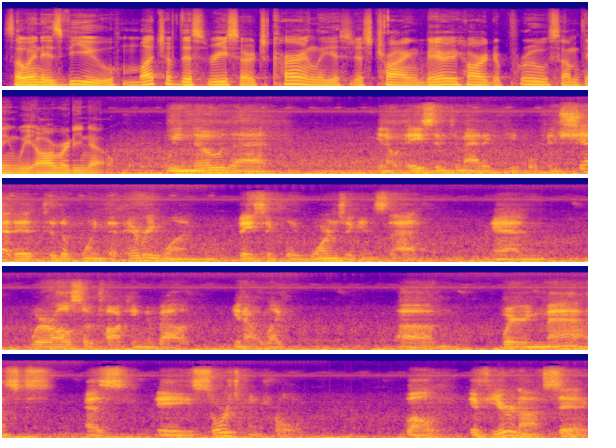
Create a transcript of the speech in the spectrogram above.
So, in his view, much of this research currently is just trying very hard to prove something we already know. We know that, you know, asymptomatic people can shed it to the point that everyone basically warns against that. And we're also talking about, you know, like um, wearing masks as a source control. Well, if you're not sick,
